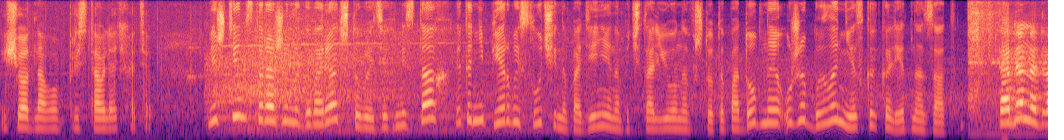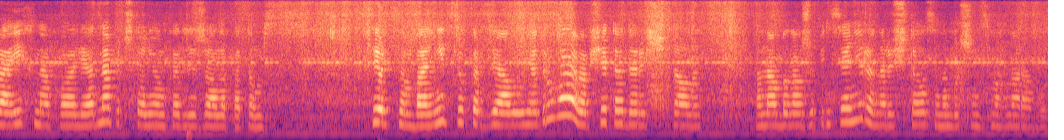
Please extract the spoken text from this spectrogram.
еще одного представлять хотя бы. Меж тем сторожилы говорят, что в этих местах это не первый случай нападения на почтальонов. Что-то подобное уже было несколько лет назад. Тогда на двоих напали. Одна почтальонка лежала потом с сердцем в больницу кардиология, а другая вообще тогда рассчиталась. Она была уже пенсионер, она рассчиталась, она больше не смогла работать.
